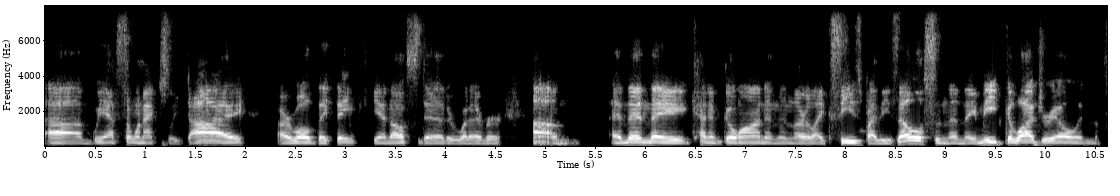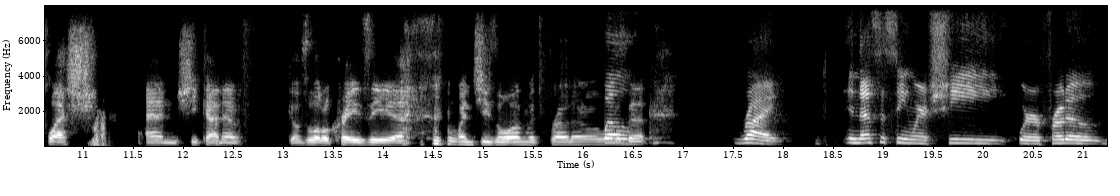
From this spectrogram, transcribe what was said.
Um, we have someone actually die, or well, they think Gandalf's dead or whatever. Um, and then they kind of go on and then they're like seized by these elves and then they meet galadriel in the flesh and she kind of goes a little crazy uh, when she's alone with frodo a well, little bit. right. And that's the scene where she where frodo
